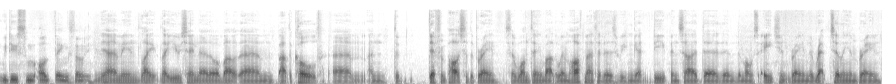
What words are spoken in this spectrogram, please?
we do some odd things, don't we? Yeah, I mean, like like you were saying there though about um, about the cold um, and the different parts of the brain. So one thing about the Wim Hof method is we can get deep inside the the, the most ancient brain, the reptilian brain,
